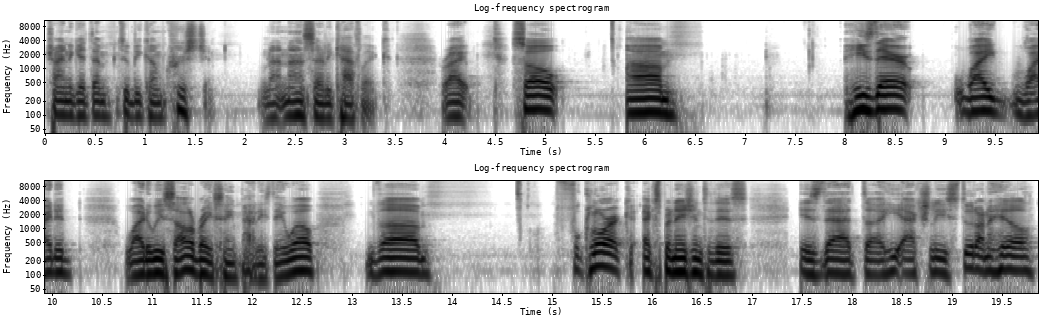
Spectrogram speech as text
trying to get them to become Christian, not necessarily Catholic, right? So um, he's there. Why? Why did? Why do we celebrate St. Patty's Day? Well, the folkloric explanation to this is that uh, he actually stood on a hill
